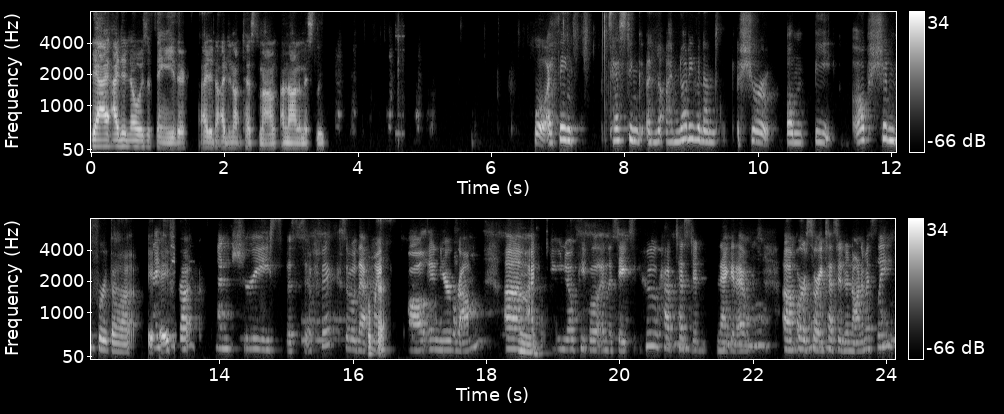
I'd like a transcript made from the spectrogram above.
Yeah, I, I didn't know it was a thing either. I did I did not test anon- anonymously. Well, I think testing, I'm not- even un- sure on the option for that. i- I If think that, country specific, so that Okay. might fall in your realm. Um, I Mm. do know people in the States who have tested negative, um, or sorry, tested anonymously.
